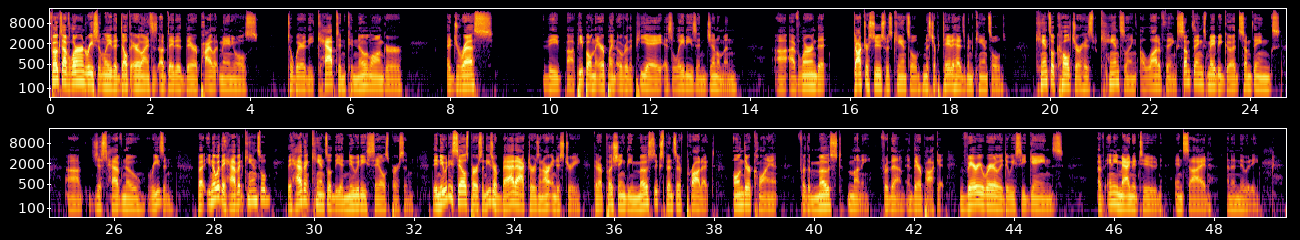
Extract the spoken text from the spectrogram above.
Folks, I've learned recently that Delta Airlines has updated their pilot manuals to where the captain can no longer address the uh, people on the airplane over the PA as ladies and gentlemen. Uh, I've learned that Dr. Seuss was canceled. Mr. Potato Head's been canceled. Cancel culture is canceling a lot of things. Some things may be good. Some things uh, just have no reason. But you know what they haven't canceled? They haven't canceled the annuity salesperson. The annuity salesperson, these are bad actors in our industry that are pushing the most expensive product on their client for the most money for them in their pocket. Very rarely do we see gains of any magnitude inside an annuity.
